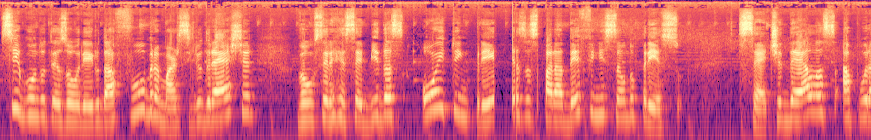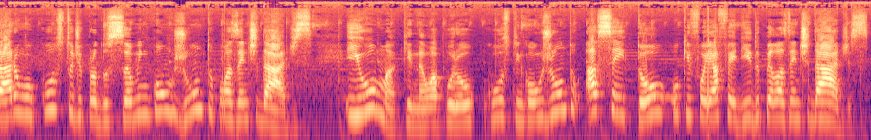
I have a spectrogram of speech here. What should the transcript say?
Segundo o tesoureiro da FUBRA, Marcílio Drescher, vão ser recebidas oito empresas para a definição do preço. Sete delas apuraram o custo de produção em conjunto com as entidades. E uma, que não apurou o custo em conjunto, aceitou o que foi aferido pelas entidades.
